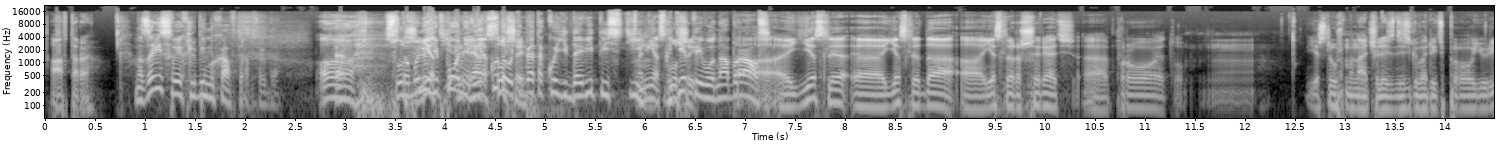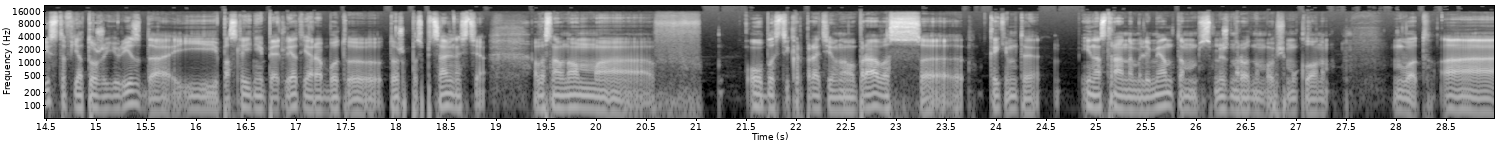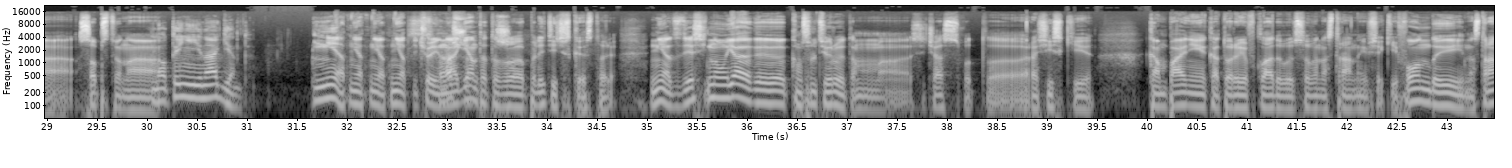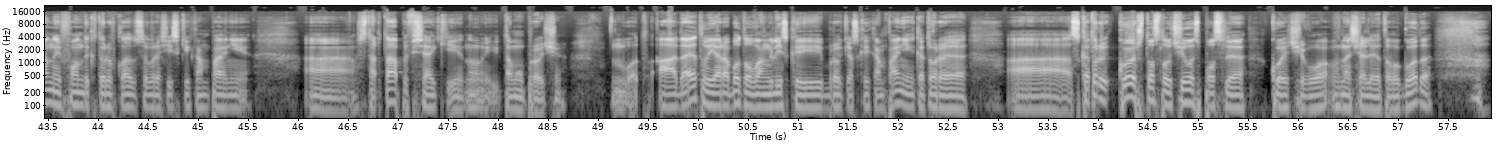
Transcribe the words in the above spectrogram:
автора. Назови своих любимых авторов тогда. А, Чтобы слушай, люди нет, поняли, нет, откуда слушай. у тебя такой ядовитый стиль. Нет, Где слушай, ты его набрался? а, Если, э, если да, а, если расширять э, про эту... Если уж мы начали здесь говорить про юристов, я тоже юрист, да, и последние пять лет я работаю тоже по специальности, в основном э, в области корпоративного права с э, каким-то иностранным элементом, с международным, в общем, уклоном. Вот. А, собственно... Но ты не иноагент. Нет, нет, нет, нет, ты что, иноагент, это же политическая история. Нет, здесь, ну, я э, консультирую там сейчас вот российские компании, которые вкладываются в иностранные всякие фонды, иностранные фонды, которые вкладываются в российские компании, а, стартапы всякие, ну и тому прочее. Вот. А до этого я работал в английской брокерской компании, которая, а, с которой кое-что случилось после кое-чего в начале этого года.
